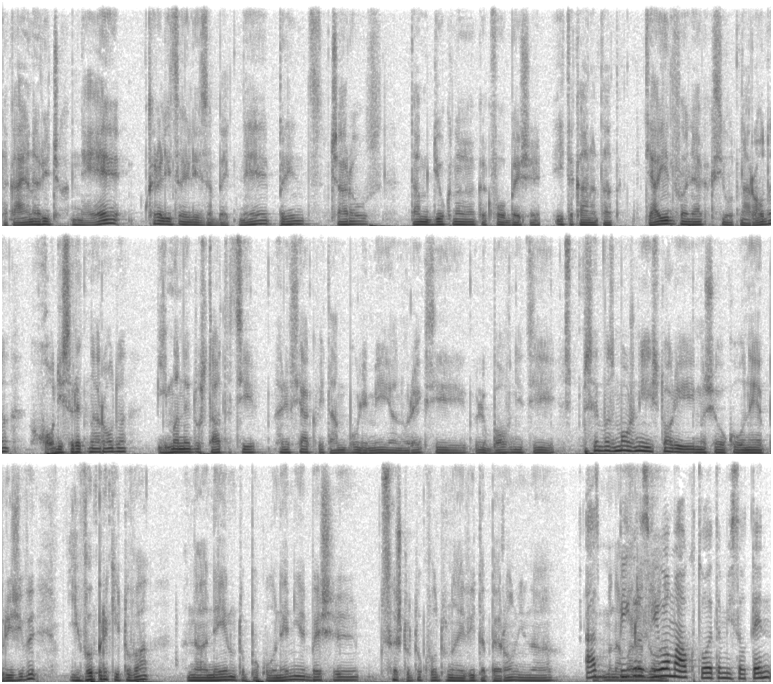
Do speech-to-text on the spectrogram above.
Така я наричах. Не е кралица Елизабет, не е принц Чарлз, там дюк на какво беше и така нататък. Тя идва някакси от народа, ходи сред народа, има недостатъци, нали, всякакви там булими, анорекси, любовници, всевъзможни истории имаше около нея при живе и въпреки това на нейното поклонение беше същото, каквото на Евита Перон и на аз на бих Марадона. развила малко твоята мисъл. Те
